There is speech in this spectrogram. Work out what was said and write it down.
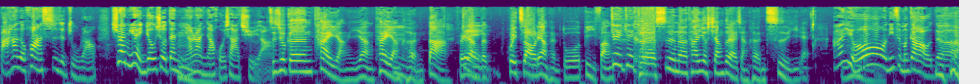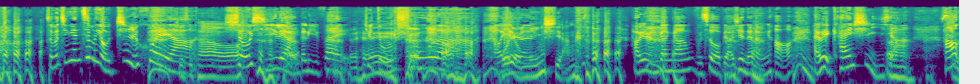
把他的话试着阻挠。虽然你很优秀，但你要让人家活下去啊。这就跟太阳一样，太阳很大，非常的。会照亮很多地方。对对。可是呢，它又相对来讲很刺眼。哎呦，你怎么搞的？怎么今天这么有智慧啊？就是他哦。休息两个礼拜 去读书了。我有冥想。好月人刚刚不错，表现的很好，还会开示一下。好，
